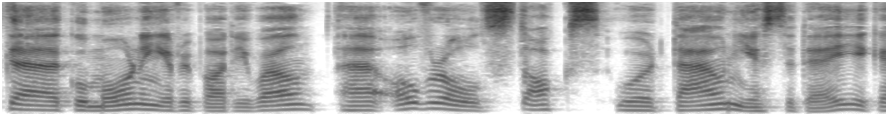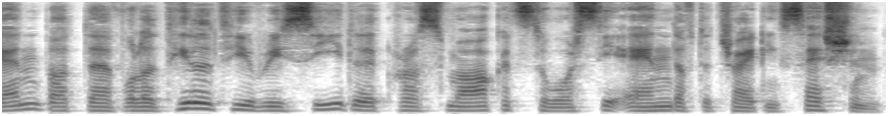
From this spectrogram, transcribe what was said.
Good morning, everybody. Well, uh, overall stocks were down yesterday again, but the volatility receded across markets towards the end of the trading session,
